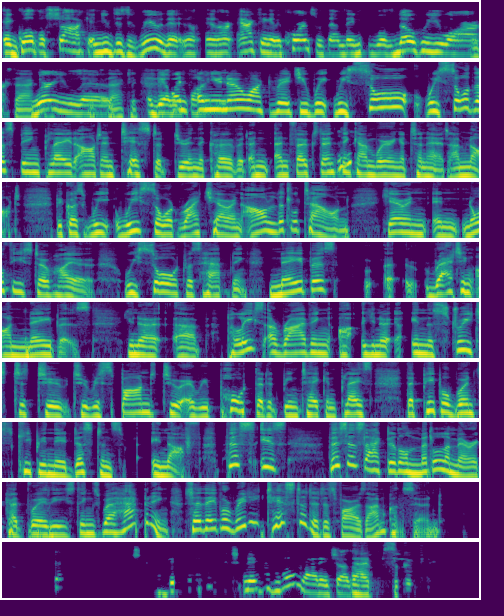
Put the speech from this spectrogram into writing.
a global shock and you disagree with it and, and, aren't acting in accordance with them, they will know who you are, exactly. where you live, exactly. and be able and, to find and you, you. know what, Reggie, we, we saw we saw this being played out and tested during the COVID. And and folks, don't think Mm-hmm. I'm wearing a tin hat. I'm not, because we we saw it right here in our little town here in in northeast Ohio. We saw what was happening. Neighbors uh, ratting on neighbors, you know, uh, police arriving, uh, you know, in the street to, to, to respond to a report that had been taken place that people weren't keeping their distance enough. This is, this is like little middle America where these things were happening. So they've already tested it as far as I'm concerned. Neighbors will rat each other. Absolutely.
